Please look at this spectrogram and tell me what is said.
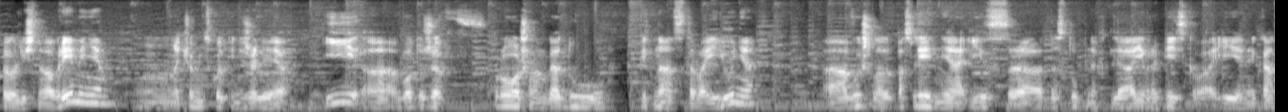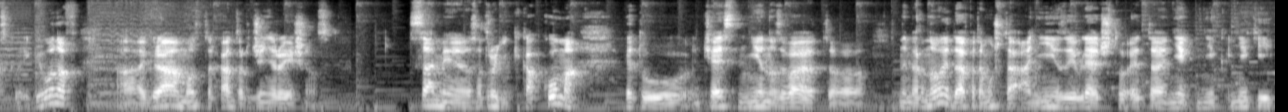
своего личного времени, о чем нисколько не жалею. И вот уже в прошлом году, 15 июня, Э, вышла последняя из э, доступных для европейского и американского регионов э, игра Monster Hunter Generations. Сами сотрудники Capcom эту часть не называют номерной, да, потому что они заявляют, что это нек, нек, некий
